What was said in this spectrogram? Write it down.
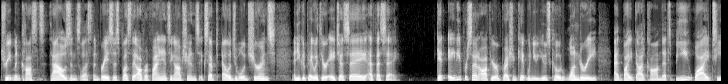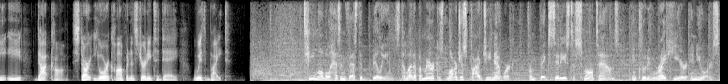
Treatment costs thousands less than braces, plus, they offer financing options, accept eligible insurance, and you could pay with your HSA, FSA. Get 80% off your impression kit when you use code WONDERY at Byte.com. That's B Y T E dot com. Start your confidence journey today with Byte. T-Mobile has invested billions to light up America's largest 5G network from big cities to small towns, including right here in yours.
